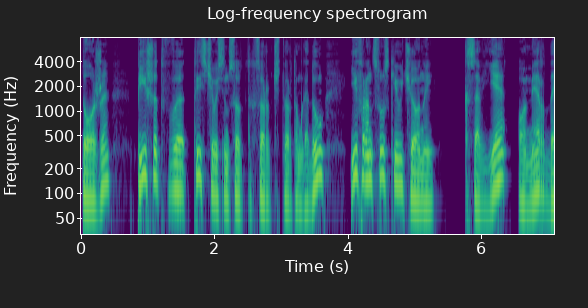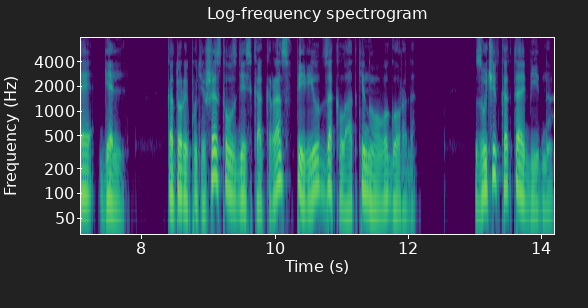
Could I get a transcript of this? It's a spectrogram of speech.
Тоже пишет в 1844 году и французский ученый Ксавье Омер де Гель который путешествовал здесь как раз в период закладки нового города. Звучит как-то обидно.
